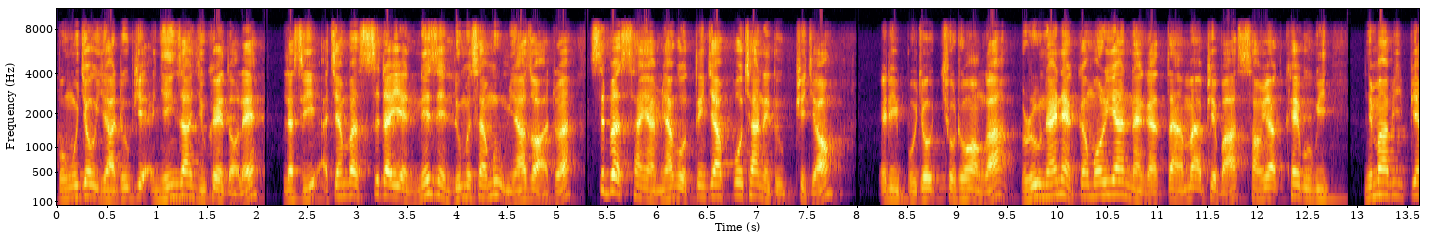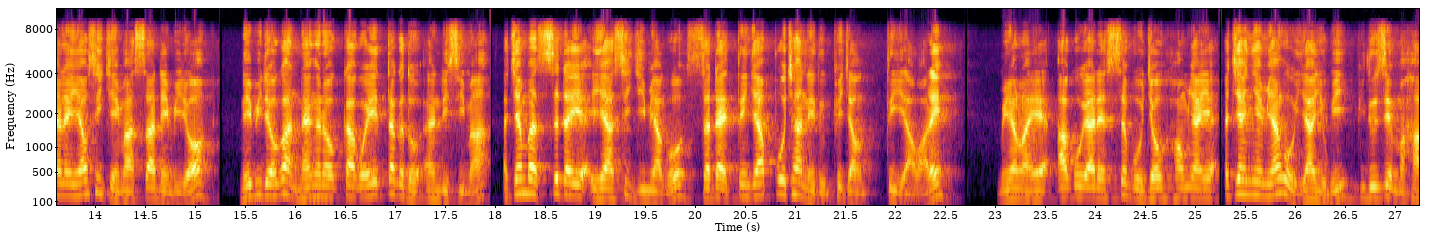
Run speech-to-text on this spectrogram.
ဗိုလ်မှူးချုပ်ယာဒူးဖြစ်အငိမ့်စားယူခဲ့တော်လဲလက်စီအကြမ်းဖက်စစ်တပ်ရဲ့နေ့စဉ်လူမဆန်မှုများစွာအတွက်စစ်ဘက်ဆိုင်ရာများကိုတင် जा ပို့ချနေသူဖြစ်ကြောင်းအဲ့ဒီဗိုလ်ချုပ်ချိုထုံးအောင်ကဘရူနိုင်းနဲ့ကမ္ဘောဒီးယားနိုင်ငံတန်အမတ်အဖြစ်ပါဆောင်ရွက်ခဲ့ပူပြီးမြန်မာပြည်ပြန်လည်ရောက်ရှိချိန်မှာစတင်ပြီးတော့ နေပြည်တော်ကနိုင်ငံတော်ကာကွယ်ရေးတက္ကသိုလ် NDC မှာအကြံဖတ်စစ်တပ်ရဲ့အရာရှိကြီးများကိုဇက်တိုက်တင် जा ပို့ချနေသူဖြစ်ကြောင်းသိရပါတယ်။မင်းအောင်လှိုင်ရဲ့အားကိုးရတဲ့စစ်ဗိုလ်ချုပ်ဟောင်းများရဲ့အကြံဉာဏ်များကိုရယူပြီးပြည်သူ့စစ်မဟာ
